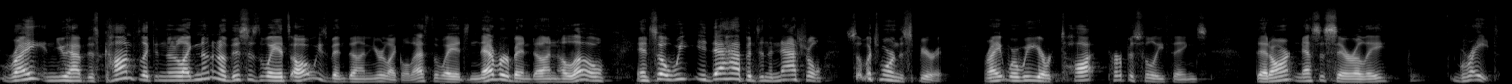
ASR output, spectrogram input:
right? And you have this conflict, and they're like, no, no, no, this is the way it's always been done. And you're like, well, that's the way it's never been done. Hello. And so we, that happens in the natural, so much more in the spirit, right? Where we are taught purposefully things that aren't necessarily great.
